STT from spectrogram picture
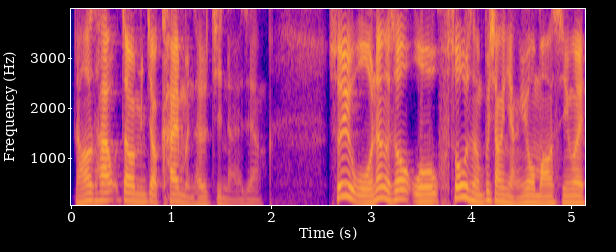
然后它在外面叫开门，它就进来这样。所以我那个时候我说为什么不想养幼猫，是因为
